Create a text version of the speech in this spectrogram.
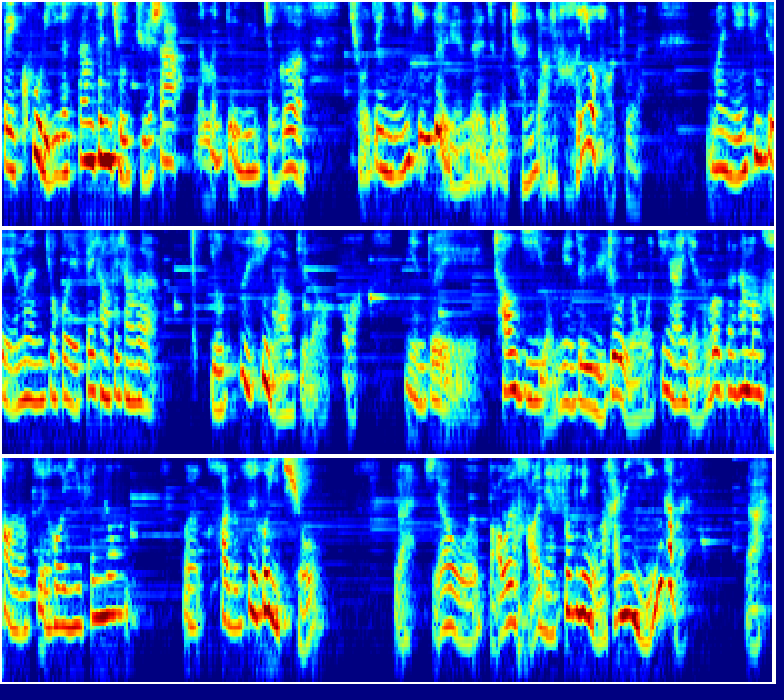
被库里一个三分球绝杀，那么对于整个球队年轻队员的这个成长是很有好处的。那么年轻队员们就会非常非常的有自信啊，我觉得哇，面对超级勇，面对宇宙勇，我竟然也能够跟他们耗到最后一分钟，或者耗到最后一球。对吧？只要我把握的好一点，说不定我们还能赢他们，对吧？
